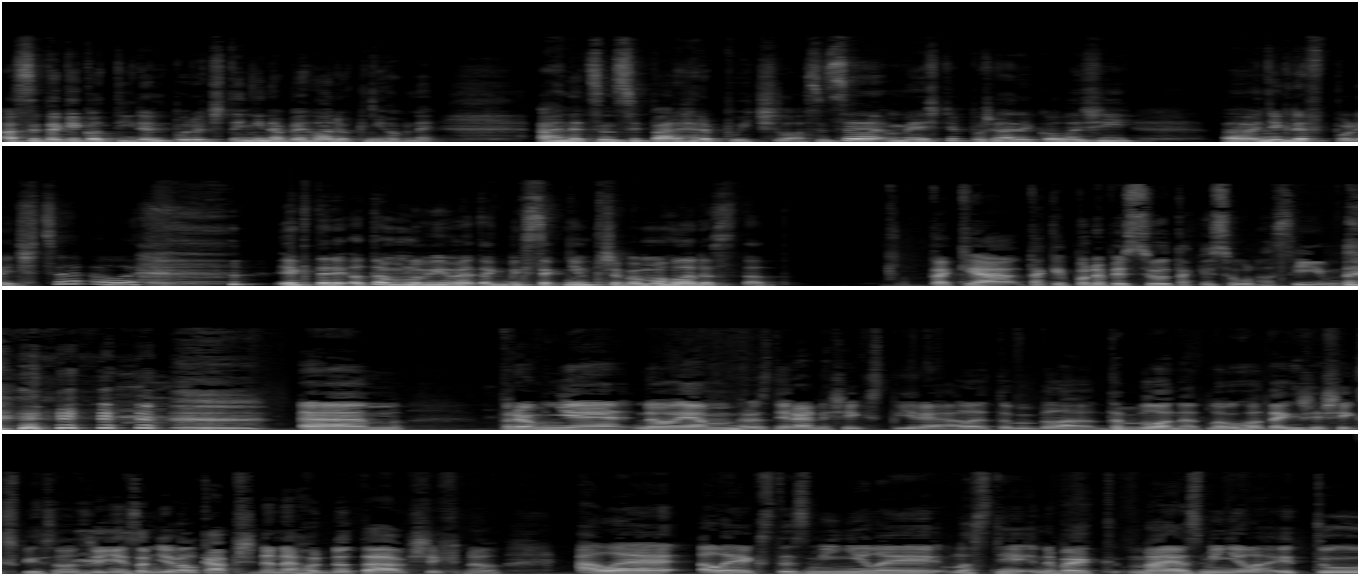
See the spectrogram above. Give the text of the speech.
asi tak jako týden po dočtení naběhla do knihovny a hned jsem si pár her půjčila. Sice mi ještě pořád jako leží uh, někde v poličce, ale jak tady o tom mluvíme, tak bych se k ním třeba mohla dostat. Tak já taky podepisuju, taky souhlasím. um, pro mě, no já mám hrozně ráda Shakespeare, ale to by, byla, to by bylo nadlouho, takže Shakespeare samozřejmě za mě velká přidaná hodnota a všechno. Ale, ale jak jste zmínili, vlastně, nebo jak Mája zmínila i tu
